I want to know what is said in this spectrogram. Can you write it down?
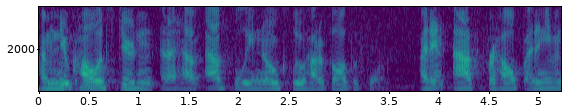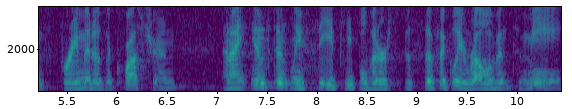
I'm a new college student and I have absolutely no clue how to fill out this form. I didn't ask for help, I didn't even frame it as a question, and I instantly see people that are specifically relevant to me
